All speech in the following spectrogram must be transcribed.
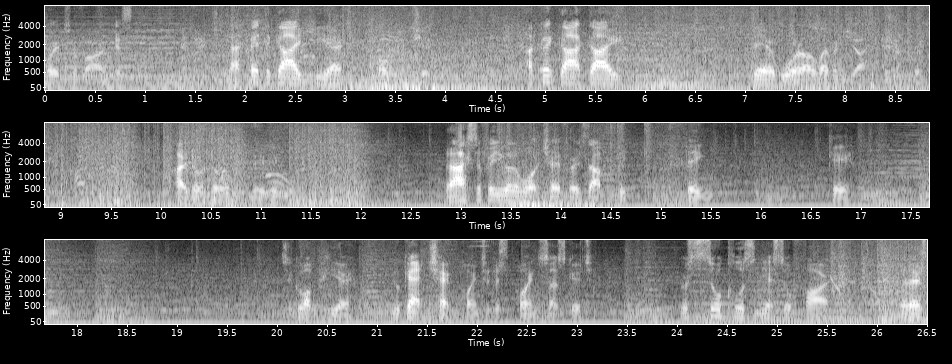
pointer of Argus. And I think the guy here, oh shit. I think that guy there wore a leather jacket, I think. I don't know, maybe. The last thing you gotta watch out for is that big thing. Okay. So go up here. You'll get a checkpoint at this point, so that's good. We're so close and yet so far. Now there's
